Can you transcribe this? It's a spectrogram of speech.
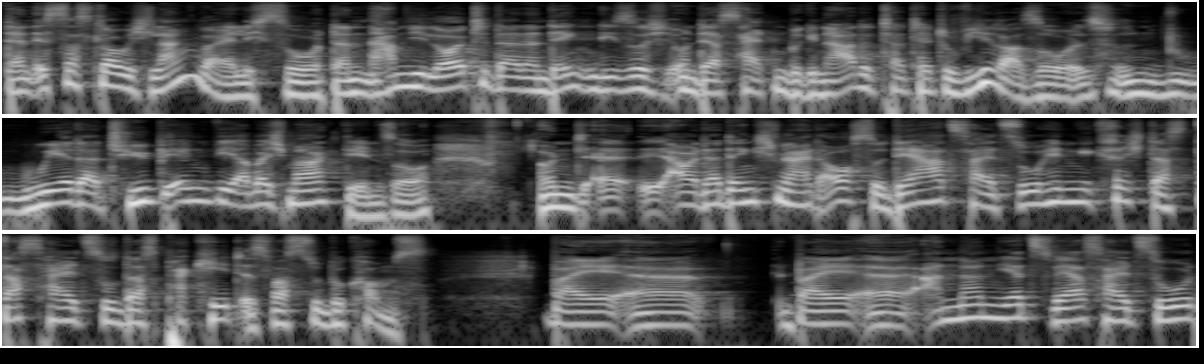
dann ist das, glaube ich, langweilig so. Dann haben die Leute da, dann denken die sich, und der ist halt ein begnadeter Tätowierer so, ist ein weirder Typ irgendwie, aber ich mag den so. Und äh, aber da denke ich mir halt auch so, der hat's halt so hingekriegt, dass das halt so das Paket ist, was du bekommst. Bei äh, bei äh, anderen jetzt wäre es halt so,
